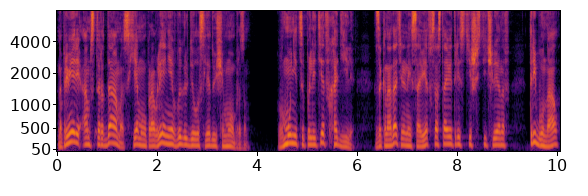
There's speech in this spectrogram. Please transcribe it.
На примере Амстердама схема управления выглядела следующим образом. В муниципалитет входили законодательный совет в составе 36 членов, трибунал,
